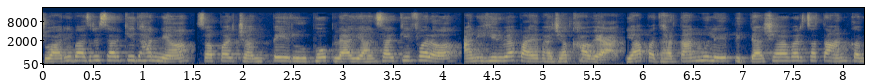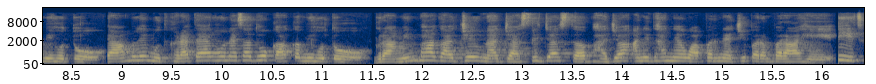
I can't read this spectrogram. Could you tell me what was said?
ज्वारी बाजरीसारखी धान्य सफरचंद पेरू भोपळा यांसारखी फळं आणि हिरव्या पालेभाज्या खाव्यात. या पदार्थांमुळे पित्ताशयावरचा ताण कमी होतो. त्यामुळे मुतखडा तयार होण्याचा धोका कमी होतो. ग्रामीण भागात जेवणात जास्तीत जास्त भाज्या आणि धान्य वापरण्याची परंपरा आहे. तीच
